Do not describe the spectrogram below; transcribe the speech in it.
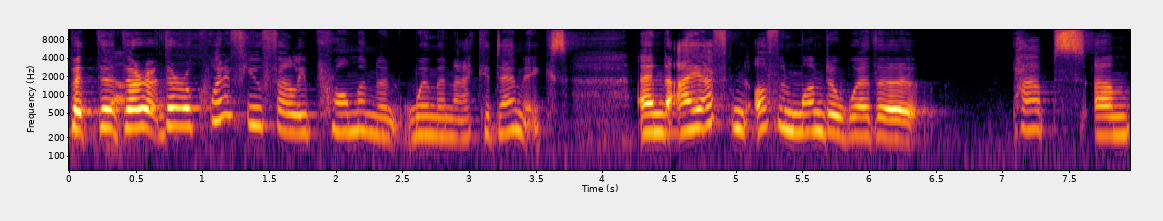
but the, there, are, there are quite a few fairly prominent women academics. And I often, often wonder whether perhaps um,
